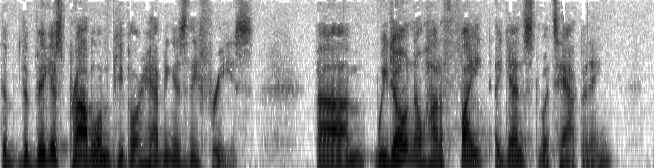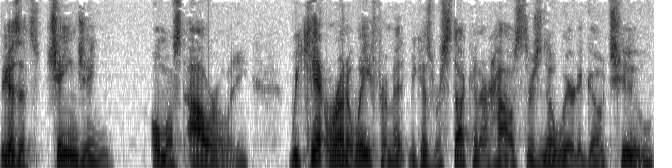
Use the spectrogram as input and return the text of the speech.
the the biggest problem people are having is they freeze. Um, we don't know how to fight against what's happening because it's changing almost hourly. We can't run away from it because we're stuck in our house. There's nowhere to go to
